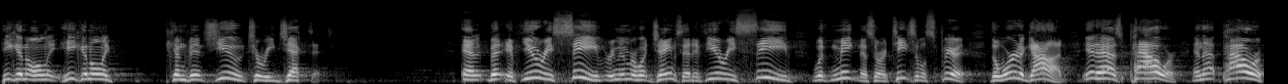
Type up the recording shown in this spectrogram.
He can only, he can only convince you to reject it. And, but if you receive, remember what James said, if you receive with meekness or a teachable spirit the word of God, it has power, and that power,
